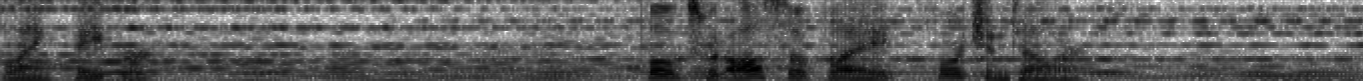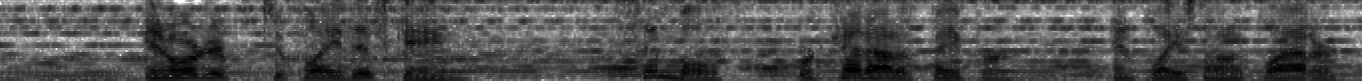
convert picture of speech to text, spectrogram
blank paper folks would also play fortune teller. In order to play this game, symbols were cut out of paper and placed on a platter.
